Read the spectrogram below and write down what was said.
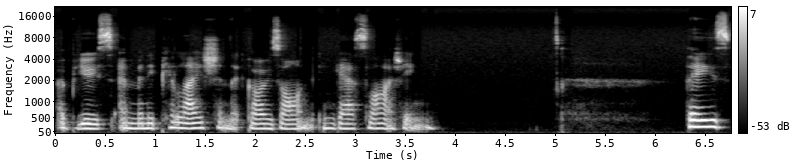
abuse and manipulation that goes on in gaslighting. These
